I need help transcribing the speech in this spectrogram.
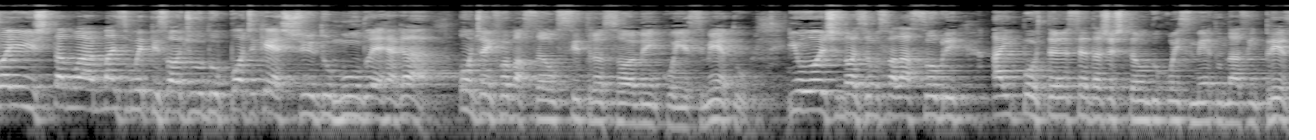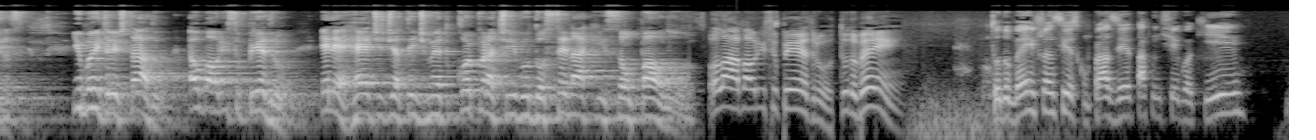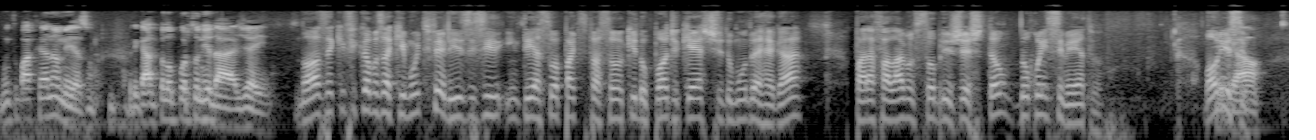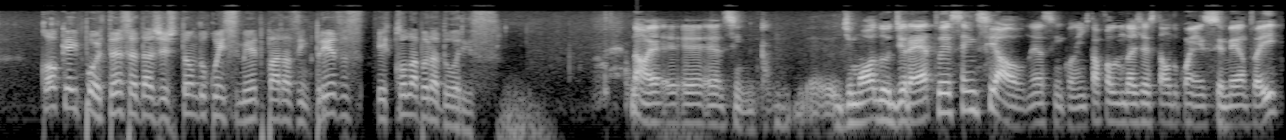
isso aí, está no ar mais um episódio do podcast do Mundo RH, onde a informação se transforma em conhecimento. E hoje nós vamos falar sobre a importância da gestão do conhecimento nas empresas. E o meu entrevistado é o Maurício Pedro. Ele é head de atendimento corporativo do Senac em São Paulo. Olá, Maurício Pedro, tudo bem? Tudo bem, Francisco? Um prazer estar contigo aqui. Muito bacana mesmo. Obrigado pela oportunidade aí. Nós é que ficamos aqui muito felizes em ter a sua participação aqui no podcast do Mundo RH para falarmos sobre gestão do conhecimento. Maurício, Legal. qual é a importância da gestão do conhecimento para as empresas e colaboradores? Não, é, é, é assim, de modo direto, é essencial, né? Assim, quando a gente está falando da gestão do conhecimento aí,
